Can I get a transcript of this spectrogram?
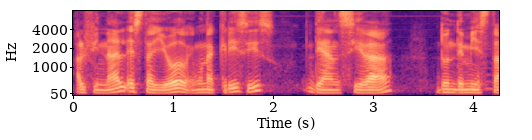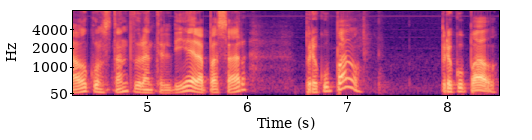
Al final estalló en una crisis de ansiedad donde mi estado constante durante el día era pasar preocupado, preocupado.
